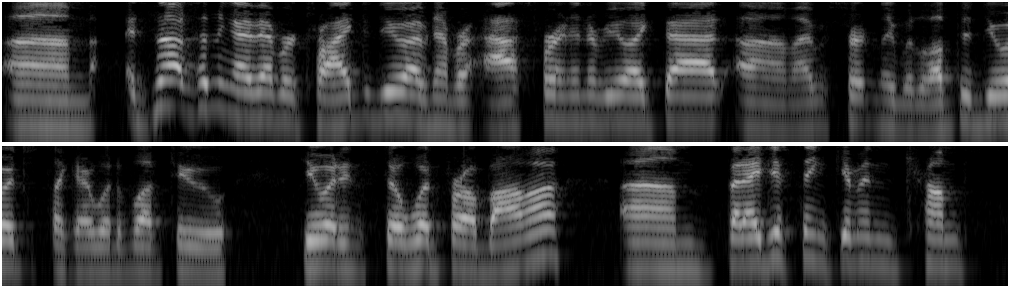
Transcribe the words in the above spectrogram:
Um, it's not something I've ever tried to do. I've never asked for an interview like that. Um, I certainly would love to do it, just like I would have loved to do it and still would for Obama. Um, but I just think given Trump's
